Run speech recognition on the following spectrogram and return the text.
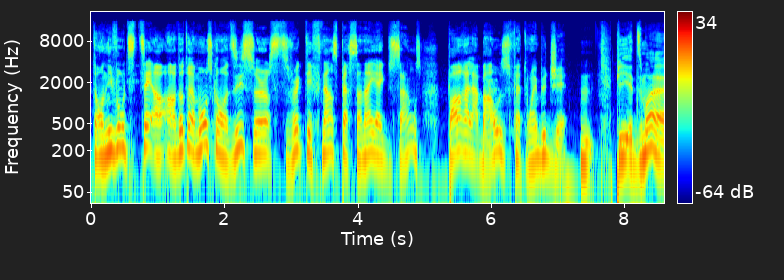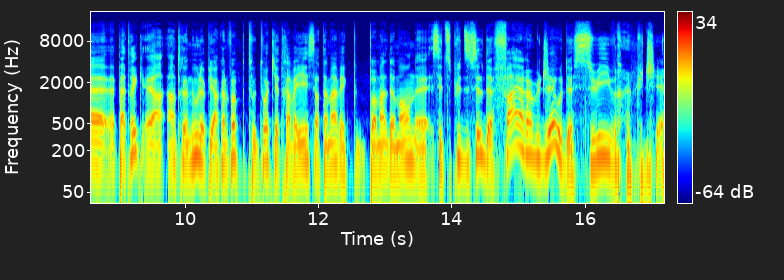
Ton niveau de. En, en d'autres mots, ce qu'on dit sur si tu veux que tes finances personnelles aient du sens, pars à la base, fais-toi un budget. Hmm. Puis dis-moi, euh, Patrick, euh, entre nous, là, puis encore une fois, toi qui as travaillé certainement avec pas mal de monde, euh, c'est-tu plus difficile de faire un budget ou de suivre un budget?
